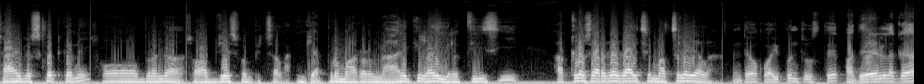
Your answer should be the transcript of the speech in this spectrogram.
చాయ్ బిస్కెట్ కని శుభ్రంగా సాఫ్ చేసి పంపించాలి. ఇంకెప్పుడు మాట్లాడడం నాయకులు ఇలా తీసి అట్లా సరగా కాల్చి మచ్చలేయాల? అంటే ఒకవైపును చూస్తే పదేళ్ళుగా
